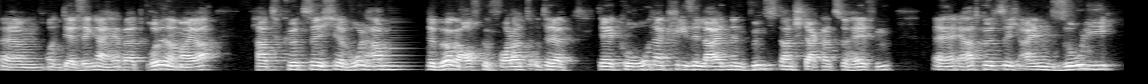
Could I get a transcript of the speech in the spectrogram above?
Ähm, und der Sänger Herbert Grönemeyer hat kürzlich äh, wohlhabende Bürger aufgefordert, unter der, der Corona-Krise leidenden Künstlern stärker zu helfen. Äh, er hat kürzlich einen Soli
